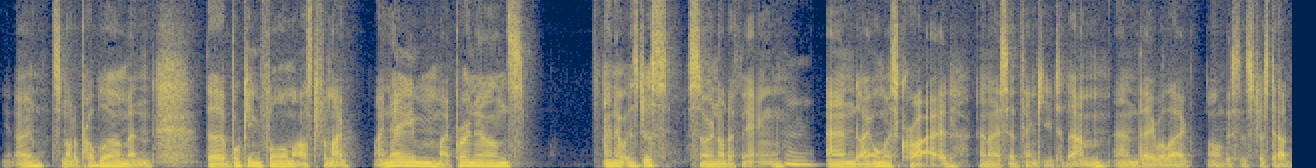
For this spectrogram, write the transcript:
you know, it's not a problem. And the booking form asked for my, my name, my pronouns. And it was just so not a thing. Mm. And I almost cried and I said thank you to them. And they were like, well, this is just our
